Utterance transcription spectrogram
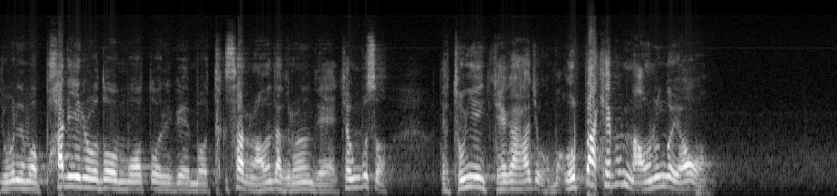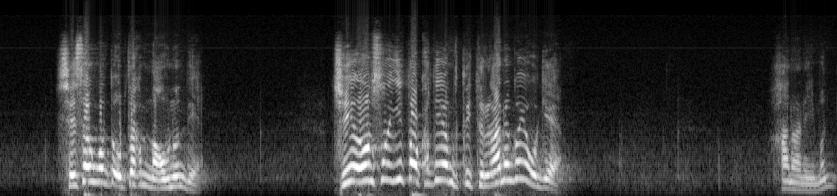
이번에 뭐 파리로도 뭐 또 이렇게 뭐 특사로 나온다 그러는데 정부서 대통령이 제가 가지고 뭐 없다 해보면 나오는 거요. 세상 법도 없다 하면 나오는데 죄 없어 있다고 하면 그게 들어가는 거예요, 그게. 하나님은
